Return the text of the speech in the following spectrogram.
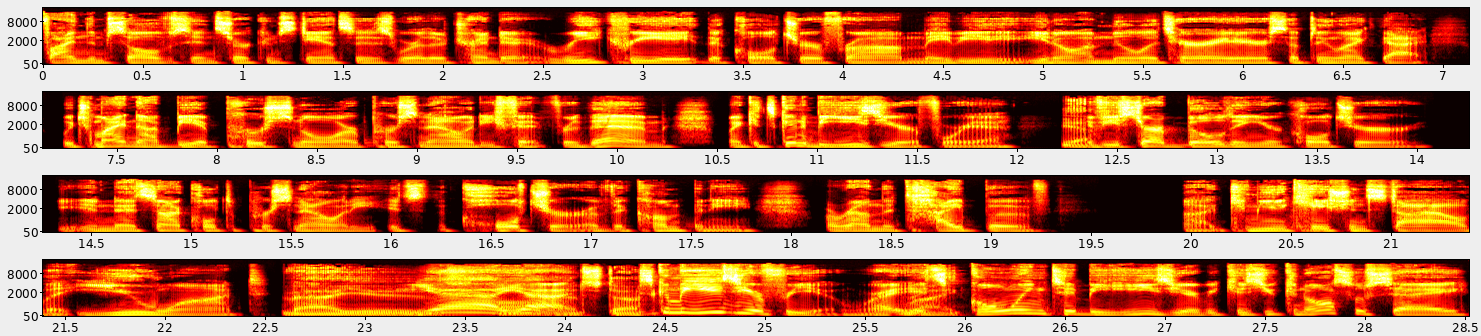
find themselves in circumstances where they're trying to recreate the culture from maybe, you know, a military or something like that, which might not be a personal or personality fit for them. Like it's going to be easier for you. Yeah. If you start building your culture, and it's not a cult of personality, it's the culture of the company around the type of uh, communication style that you want Values. Yeah, all yeah. That stuff. it's going to be easier for you, right? It's going to be easier because you can also say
